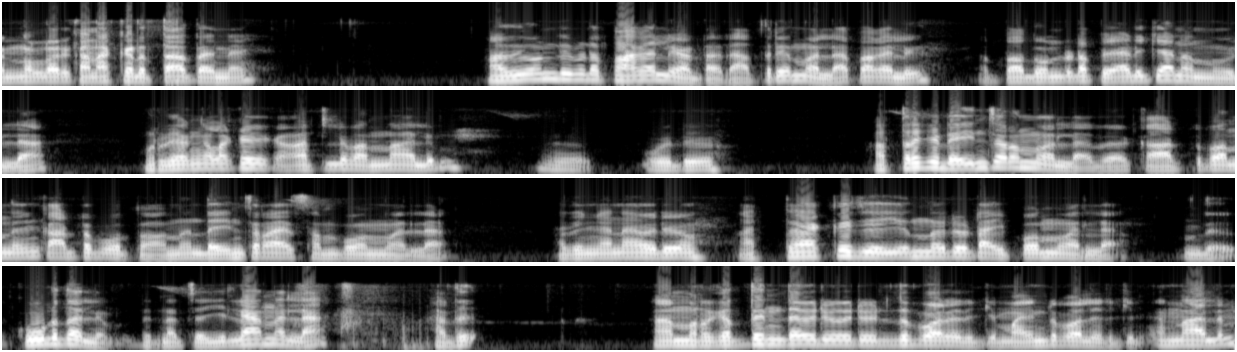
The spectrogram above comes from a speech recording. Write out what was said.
എന്നുള്ളൊരു കണക്കെടുത്താൽ തന്നെ അതുകൊണ്ട് ഇവിടെ പകൽ കേട്ടോ. രാത്രിയൊന്നുമല്ല പകൽ അപ്പോൾ അതുകൊണ്ട് ഇവിടെ പേടിക്കാനൊന്നുമില്ല. മൃഗങ്ങളൊക്കെ കാട്ടിൽ വന്നാലും ഒരു അത്രയ്ക്ക് ഡേഞ്ചർ ഒന്നുമല്ല. അത് കാട്ടുപന്നിയും കാട്ടുപോത്തും അതൊന്നും ഡേഞ്ചറായ സംഭവമൊന്നുമല്ല. അതിങ്ങനെ ഒരു അറ്റാക്ക് ചെയ്യുന്നൊരു ടൈപ്പൊന്നുമല്ല ഇത് കൂടുതലും. പിന്നെ ചെയ്യില്ല എന്നല്ല. അത് ആ മൃഗത്തിന്റെ ഒരു ഒരു ഇതുപോലെ ഇരിക്കും മൈൻഡ് പോലെ ഇരിക്കും. എന്നാലും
